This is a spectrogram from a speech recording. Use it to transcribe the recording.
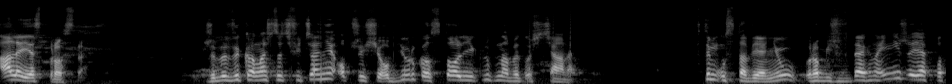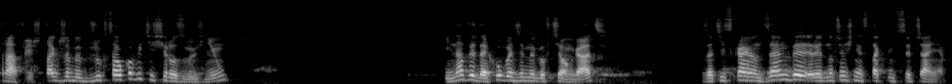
ale jest proste. Żeby wykonać to ćwiczenie, oprzyj się o biurko, stolik lub nawet o ścianę. W tym ustawieniu robisz wdech najniżej jak potrafisz, tak żeby brzuch całkowicie się rozluźnił. I na wydechu będziemy go wciągać, zaciskając zęby jednocześnie z takim syczeniem.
